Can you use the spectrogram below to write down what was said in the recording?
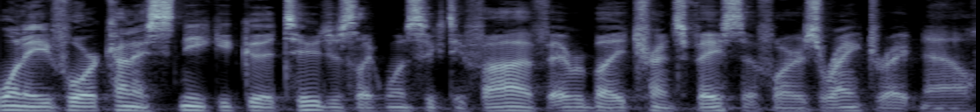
184 kind of sneaky good too, just like 165. Everybody Trent's faced so far is ranked right now.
